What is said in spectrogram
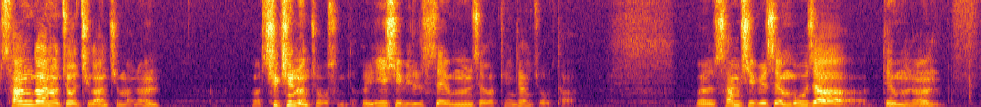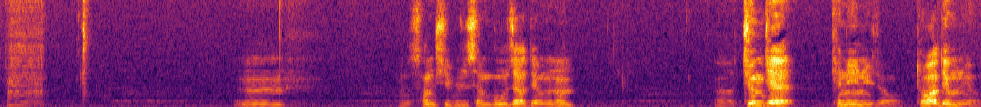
상가는 좋지가 않지만은 어, 식신은 좋습니다. 그 21세 운세가 굉장히 좋다. 어, 31세 무자 대운은 음, 31세 무자 대운은 어, 정제 편인이죠. 도화 대운이요.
